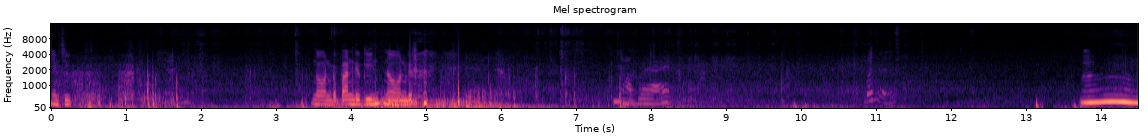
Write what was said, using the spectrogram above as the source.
ยังสินอนกับปันเดี๋ยวกินนอนก็ได้ นี่เอาไปไหนเบิ้ลเลย อืม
